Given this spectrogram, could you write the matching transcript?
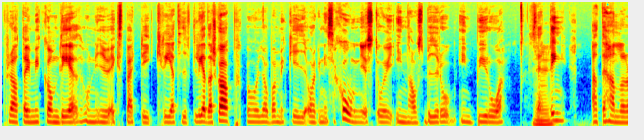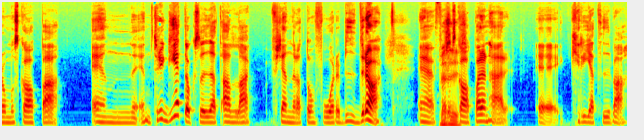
pratar ju mycket om det, hon är ju expert i kreativt ledarskap och jobbar mycket i organisation just och i inhousebyrå, i en byråsetting. Att det handlar om att skapa en, en trygghet också i att alla känner att de får bidra eh, för Precis. att skapa den här eh, kreativa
